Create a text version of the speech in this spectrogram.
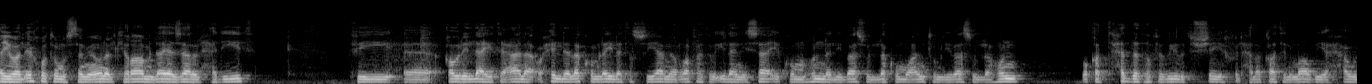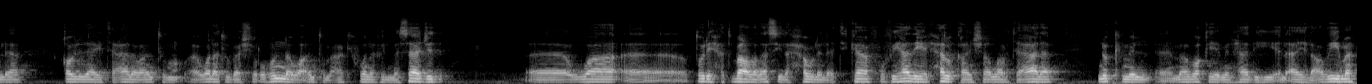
أيها الإخوة المستمعون الكرام لا يزال الحديث في آه، قول الله تعالى أحل لكم ليلة الصيام الرفث إلى نسائكم هن لباس لكم وأنتم لباس لهن. وقد تحدث فضيلة الشيخ في الحلقات الماضية حول قول الله تعالى وأنتم ولا تباشروهن وأنتم عاكفون في المساجد. آه، وطرحت بعض الأسئلة حول الاعتكاف. وفي هذه الحلقة إن شاء الله تعالى نكمل آه، ما بقي من هذه الآية العظيمة.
